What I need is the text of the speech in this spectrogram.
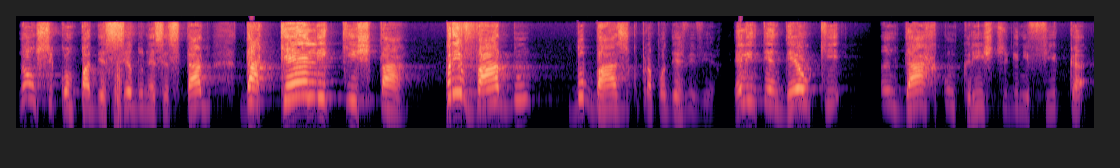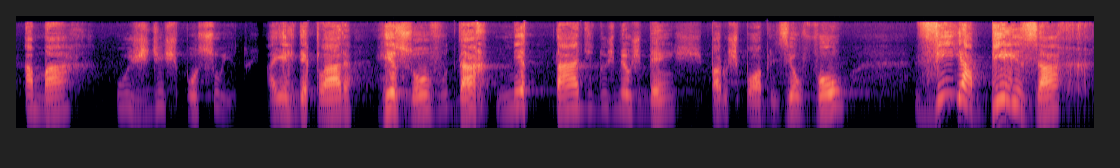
Não se compadecer do necessitado, daquele que está privado do básico para poder viver. Ele entendeu que andar com Cristo significa amar os despossuídos. Aí ele declara: resolvo dar metade dos meus bens para os pobres. Eu vou viabilizar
